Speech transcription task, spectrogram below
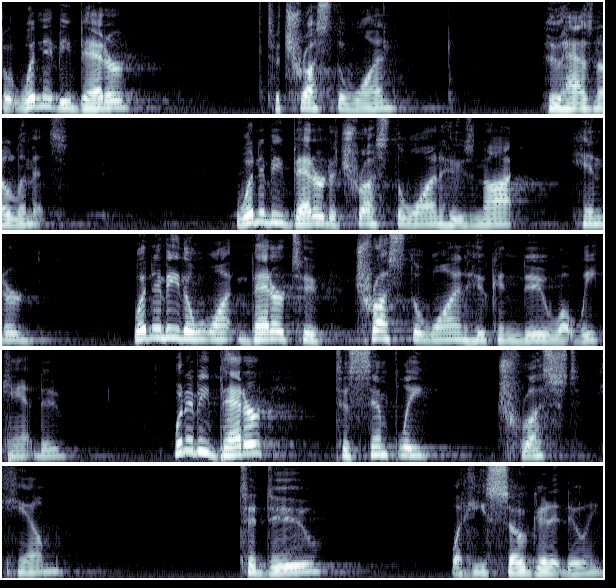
But wouldn't it be better to trust the one who has no limits? Wouldn't it be better to trust the one who's not hindered? Wouldn't it be the one better to trust the one who can do what we can't do? Wouldn't it be better to simply trust him to do what he's so good at doing?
